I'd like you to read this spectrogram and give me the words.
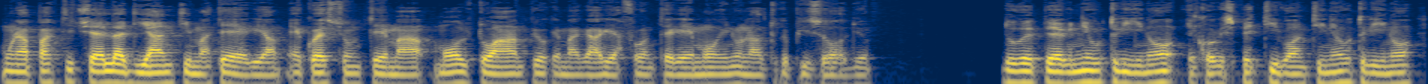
una particella di antimateria e questo è un tema molto ampio che magari affronteremo in un altro episodio dove per neutrino e corrispettivo antineutrino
